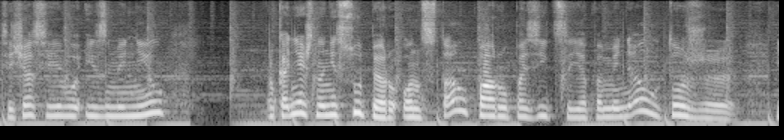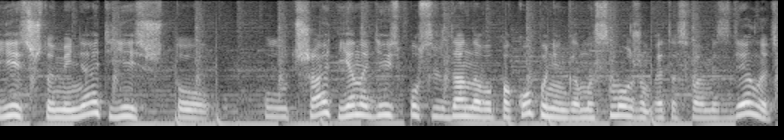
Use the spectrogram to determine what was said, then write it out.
Сейчас я его изменил. Конечно, не супер он стал, пару позиций я поменял, тоже есть что менять, есть что улучшать. Я надеюсь, после данного покопанинга мы сможем это с вами сделать.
